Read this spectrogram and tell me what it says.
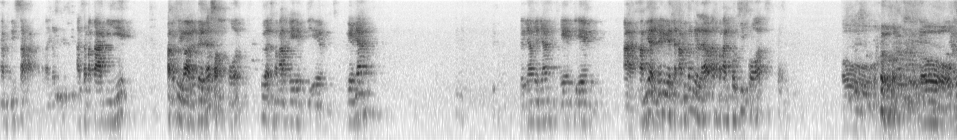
ทางคณิตศาสตร์อะไรนะอัสมการนี้ ปกติเราจะเจอแค่สองโค้ดคืออัสมการ AM GM เรียนยังเรียนยังเรียนยัง AM GM อ่าคำนี้อาจจะไม่ได้เรียนแต่คำนี้ต้องเรียนแล้วอัสมการโคชีฟอสโอ้โอ้โอเค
